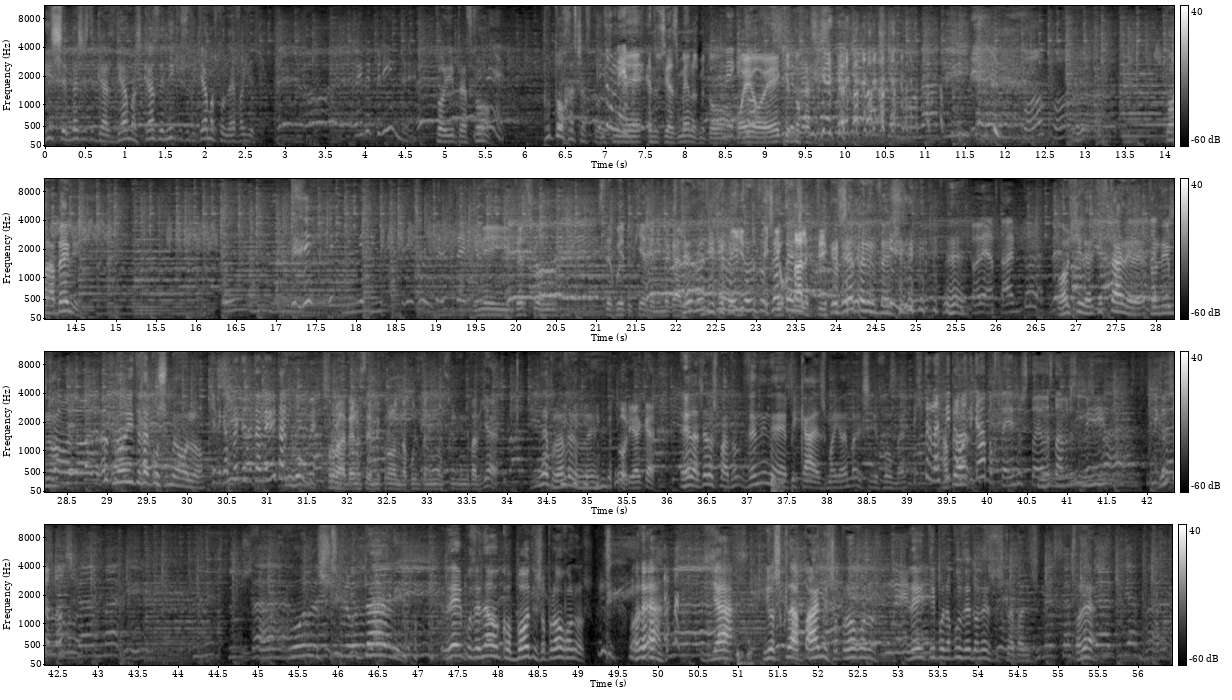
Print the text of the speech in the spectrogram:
Είσαι μέσα στην καρδιά μας, κάθε νίκη σου δικιά μας τον έφαγες. Το είπε πριν, ρε. Το είπε αυτό; Ναι. Πού το έχασε αυτό; Τον Είναι είπε. ενθουσιασμένος με το Ναι, και ΟΕ το- ΟΕ και το χάσει. Πω, πω. Τώρα μπαίνει. Είναι η version Stairway to Heaven, η μεγάλη. Ε, δεν ξέρω, είναι το- το Η Zeppelin. οχτάλεπτη. Το Zeppelin version. Ωραία, φτάνει τώρα. Όχι ρε, τι φτάνει ρε, τον ύμνο. Όλο, όλο. Εννοείται θα ακούσουμε όλο. Και 15 λεπτά λέει τα ακούμε. Προλαβαίνουν στο μικρό να ακούσουν τον ύμνο στην βαδιά. Ναι, προλαβαίνω. ναι. Οριακά. Έλα, τέλος πάντων, δεν είναι πικάρισμα για να μην παρεξηγηθούμε. Έχει τρελαθεί Απλά- πραγματικά από χθες ο Σταύρος. Μικρός ο λόγος. Αγώνες σου λιοντάρι. Λέει πουθενά ο κομπότης, ο πρόγονος. Ωραία. Για ο Σκλαπάνης, ο πρόγονος. Λέει τίποτα που δεν το λες ο Σκλαπάνης. Ωραία.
